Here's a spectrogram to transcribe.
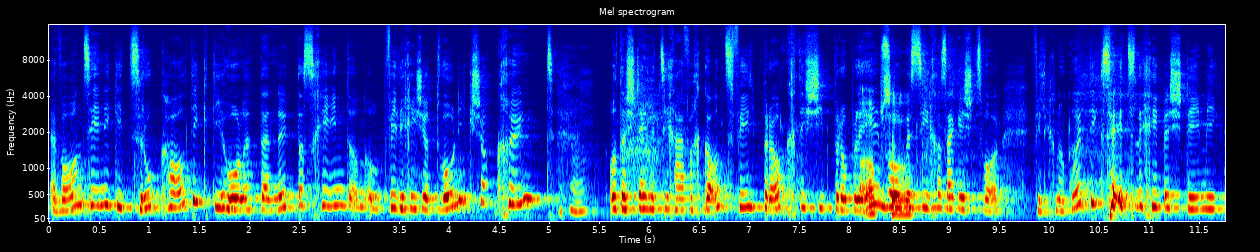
eine wahnsinnige Zurückhaltung. Die holen dann nicht das Kind und, und vielleicht ist ja die Wohnung schon gekündigt. Mhm. Und da stellen sich einfach ganz viele praktische Probleme, Absolut. wo man sich kann sagen, ist zwar vielleicht noch gute gesetzliche Bestimmung,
